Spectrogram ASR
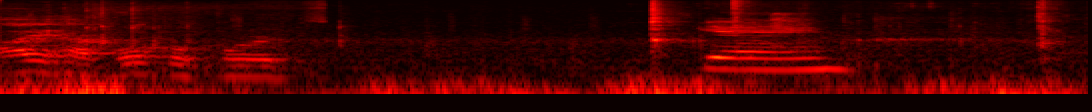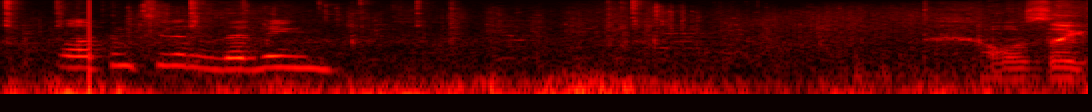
I have vocal cords. Yay. Welcome to the living. I was like,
